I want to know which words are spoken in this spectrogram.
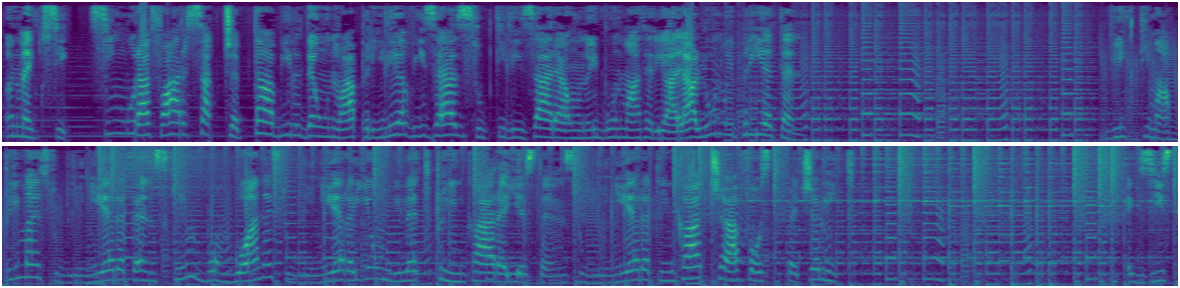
În Mexic, Singura farsă acceptabil de 1 aprilie vizează subtilizarea unui bun material al unui prieten. Victima prime subliniere te în schimb bomboane subliniere e un bilet prin care este în subliniere tinca ce a fost pecelit. Există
